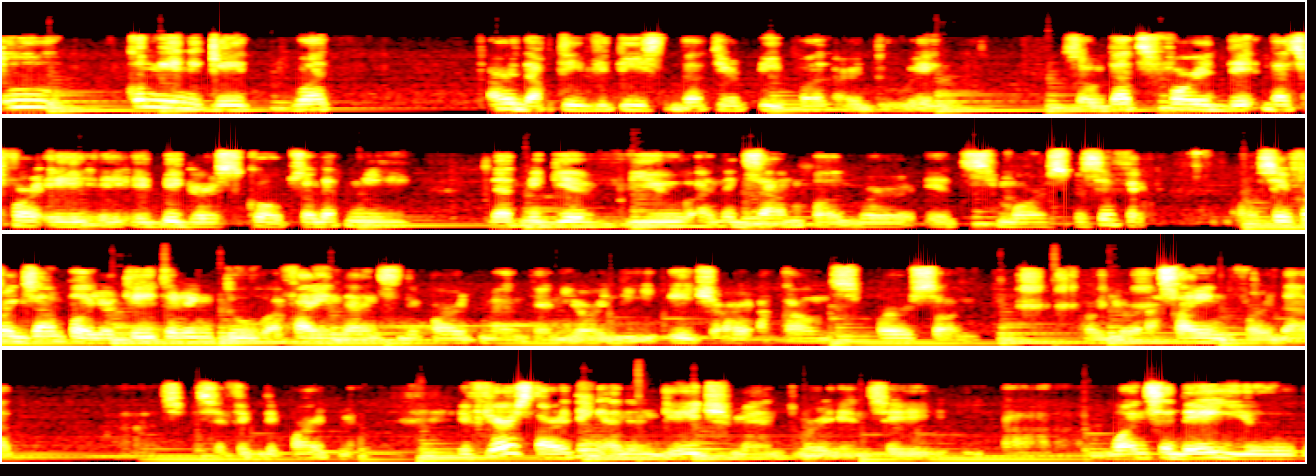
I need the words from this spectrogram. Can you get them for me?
to communicate what are the activities that your people are doing. So that's for the, that's for a, a, a bigger scope. So let me let me give you an example where it's more specific. Say for example you're catering to a finance department and you're the hr accounts person or you're assigned for that uh, specific department. If you're starting an engagement wherein say uh, once a day you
